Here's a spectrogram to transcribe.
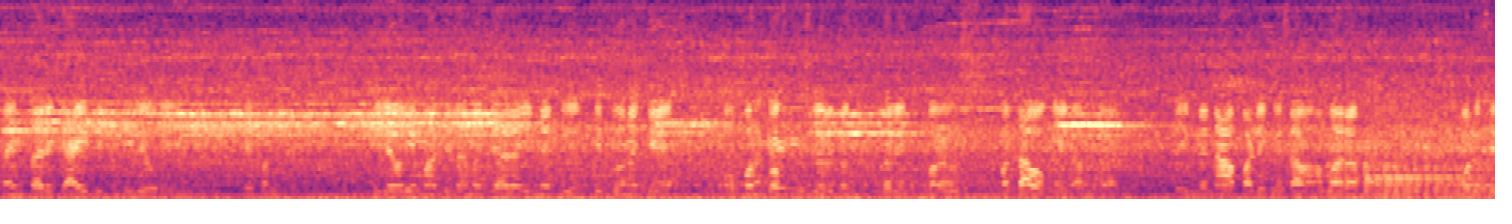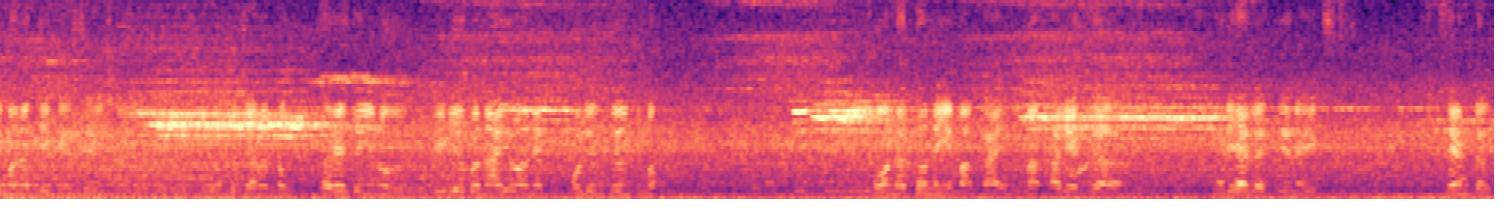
ત્રણ તારીખે આવી હતી ડિલિવરી. એ પણ ડિલિવરીમાંથી અમે જ્યારે એમને કીધું ને કે ઓપન બોક્સ ડિલિવરી કરીને બતાવો કંઈ અમને તો એમને ના પાડી કે અમારા પોલિસીમાં નથી કે પછી અમે ઘરે જઈને વીડિયો બનાવ્યો અને પોલીસ જોયું એમાં ફોન હતો નહીં, એમાં કાંઈ, એમાં ખાલી એક ઘડિયાળ હતી અને એક સેન્ડ હતું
